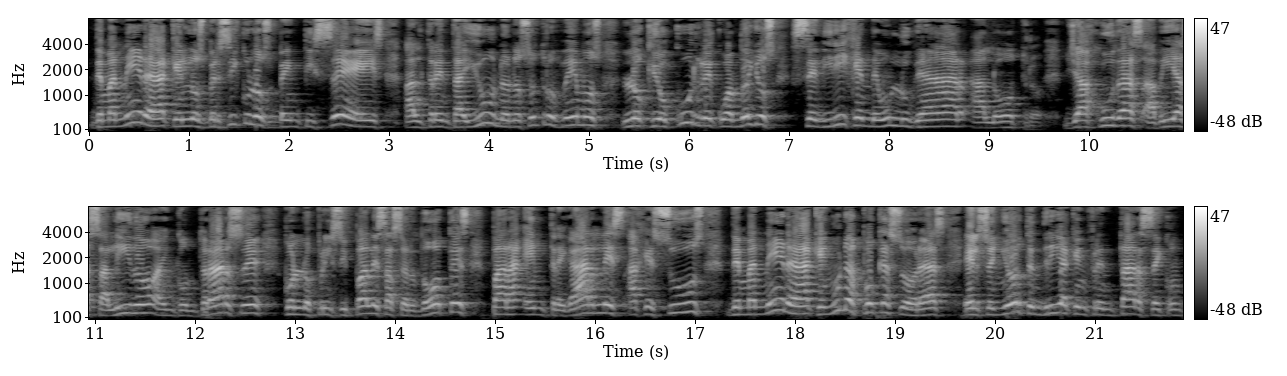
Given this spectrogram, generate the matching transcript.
De manera que en los versículos 26 al 31 nosotros vemos lo que ocurre cuando ellos se dirigen de un lugar al otro. Ya Judas había salido a encontrarse con los principales sacerdotes para entregarles a Jesús, de manera que en unas pocas horas el Señor tendría que enfrentarse con,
